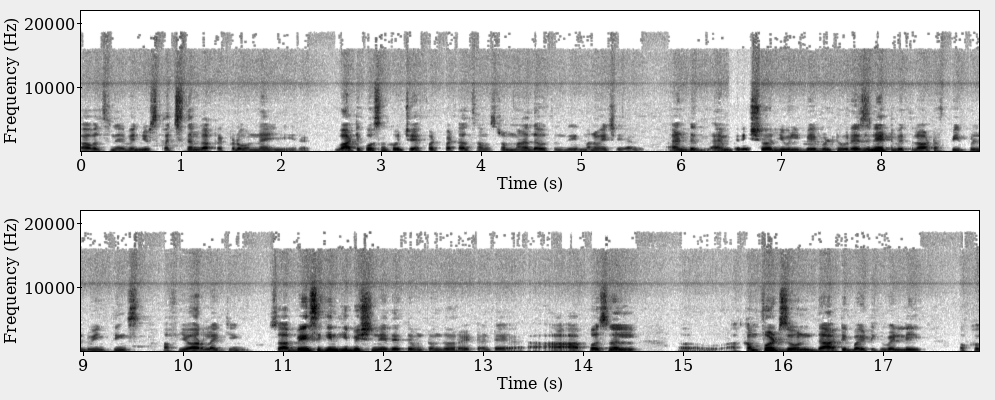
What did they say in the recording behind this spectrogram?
కావాల్సిన ఎవెన్యూస్ ఖచ్చితంగా అక్కడెక్కడో ఉన్నాయి రైట్ వాటి కోసం కొంచెం ఎఫర్ట్ పెట్టాల్సిన అవసరం మనది అవుతుంది మనమే చేయాలి. And I'm very sure you will be able to resonate with lot of people doing things of your liking so ఆ బేసిక్ ఇన్హిబిషన్ ఏదైతే ఉంటుందో రైట్ అంటే ఆ- పర్సనల్ ఆ కంఫర్ట్ జోన్ దాటి బయటికి వెళ్ళి ఒక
